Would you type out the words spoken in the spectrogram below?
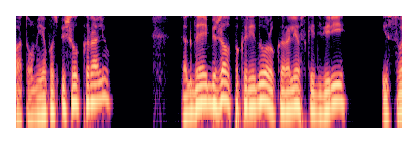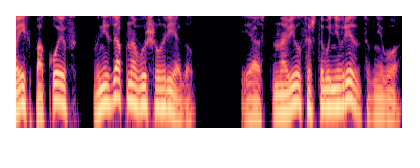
Потом я поспешил к королю. Когда я бежал по коридору королевской двери, из своих покоев внезапно вышел Регал. Я остановился, чтобы не врезаться в него,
